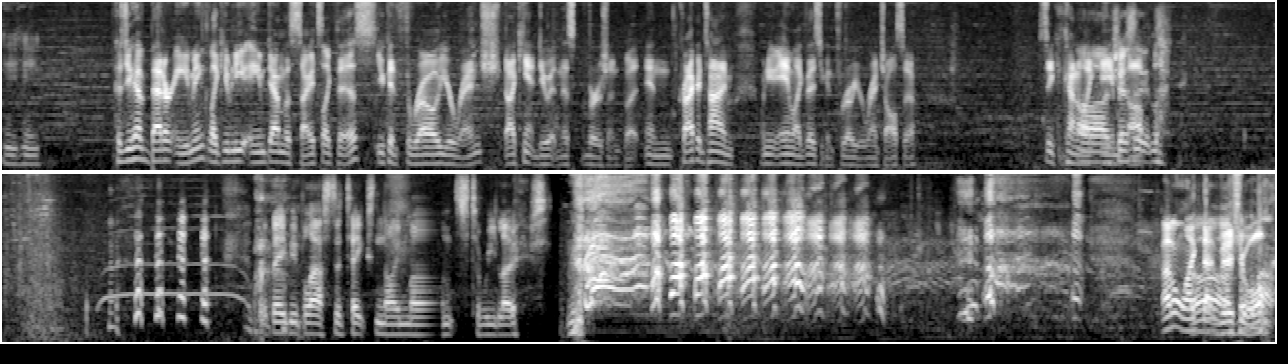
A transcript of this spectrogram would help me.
Mm-hmm. Because you have better aiming. Like, when you aim down the sights like this, you can throw your wrench. I can't do it in this version, but in Crack in Time, when you aim like this, you can throw your wrench also. So you can kind of like Oh, aim just- it up. the baby blaster takes nine months to reload. I don't like Oh, that visual.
